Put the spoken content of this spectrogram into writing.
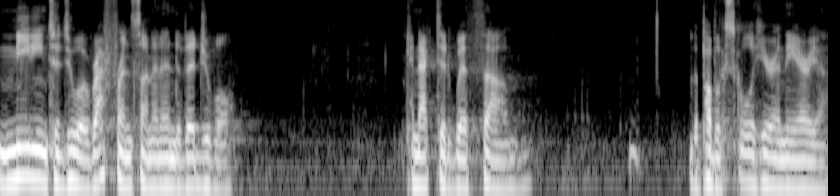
needing to do a reference on an individual connected with um, the public school here in the area.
